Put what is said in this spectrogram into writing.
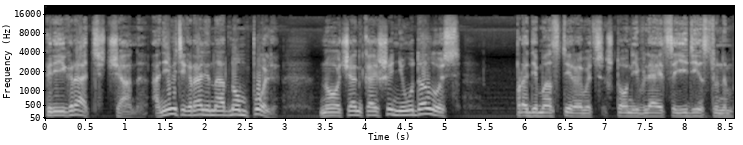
переиграть Чана. Они ведь играли на одном поле, но Чан Кайши не удалось продемонстрировать, что он является единственным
